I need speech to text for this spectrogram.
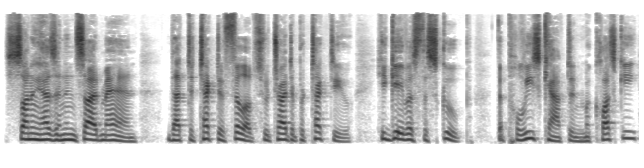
Sonny has an inside man. That detective Phillips who tried to protect you. He gave us the scoop. The police captain, McCluskey,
